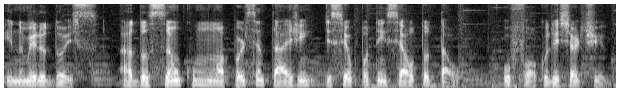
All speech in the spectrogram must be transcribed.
E número 2. Adoção como uma porcentagem de seu potencial total. O foco desse artigo.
